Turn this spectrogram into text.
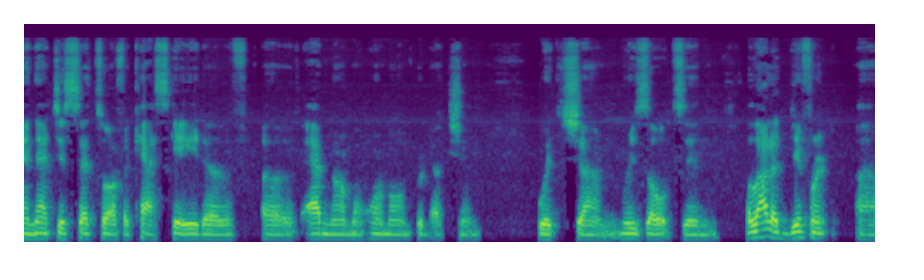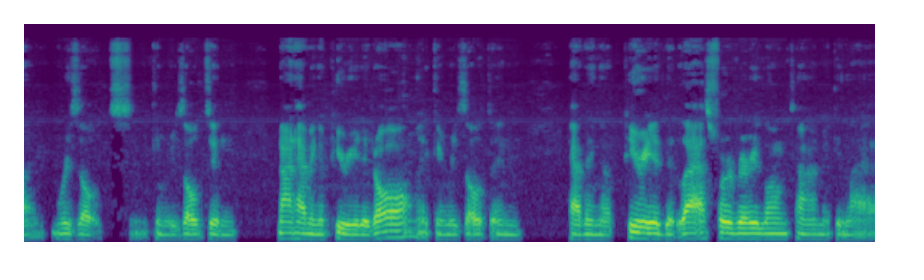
And that just sets off a cascade of, of abnormal hormone production, which um, results in a lot of different uh, results. It can result in not having a period at all. It can result in having a period that lasts for a very long time. It can la-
